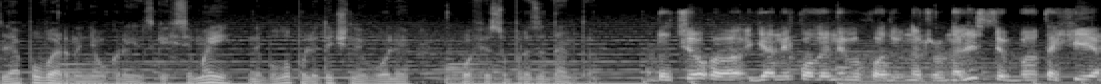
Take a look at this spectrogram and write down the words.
для повернення українських сімей не було політичної волі офісу президента. До цього я ніколи не виходив на журналістів, бо такі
